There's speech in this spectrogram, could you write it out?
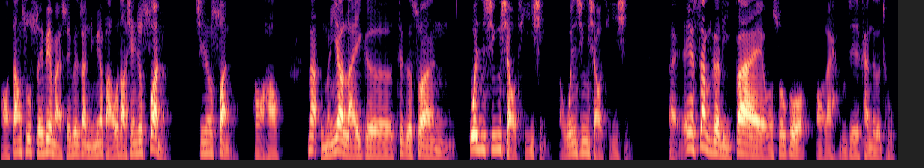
哦，当初随便买随便赚，你没有把握到，现在就算了，现在就算了。哦，好，那我们要来一个这个算温馨小提醒啊，温馨小提醒。哎，因为上个礼拜我说过，哦，来，我们直接看这个图。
